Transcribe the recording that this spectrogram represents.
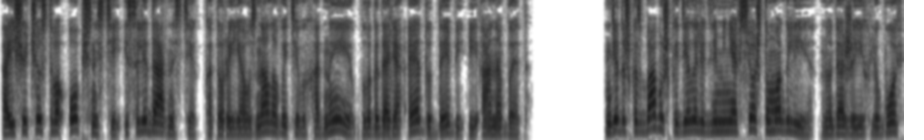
А еще чувство общности и солидарности, которые я узнала в эти выходные благодаря Эду, Дебби и Аннабет. Дедушка с бабушкой делали для меня все, что могли, но даже их любовь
